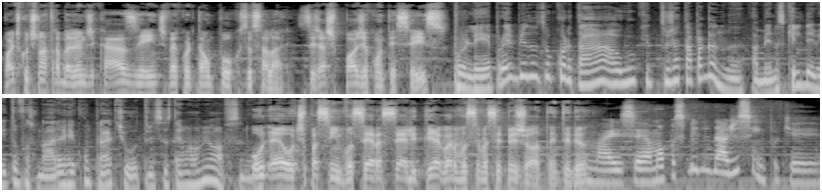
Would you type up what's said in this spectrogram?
Pode continuar trabalhando de casa e a gente vai cortar um pouco o seu salário. Você já acha que pode acontecer isso? Por lei é proibido tu cortar algo que tu já tá pagando, né? A menos que ele demita um funcionário e recontrate outro em sistema home office, né? Ou, é, ou tipo assim, você era CLT, agora você vai ser PJ, entendeu? Mas é uma possibilidade sim, porque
